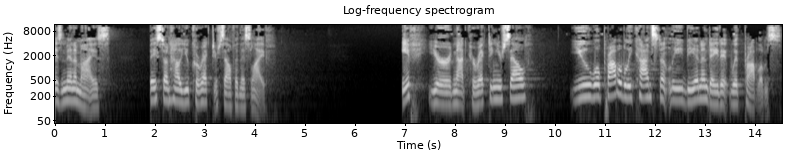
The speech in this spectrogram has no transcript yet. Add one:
is minimized based on how you correct yourself in this life. If you're not correcting yourself, you will probably constantly be inundated with problems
